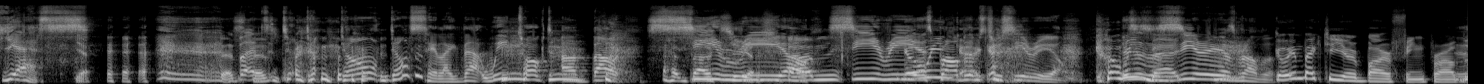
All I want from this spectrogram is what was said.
yes. Yeah. That's, But that's, d- d- don't don't say like that. We talked about cereal. Um, serious going- problems to cereal. This is a back, serious problem. going back to your barfing problem.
